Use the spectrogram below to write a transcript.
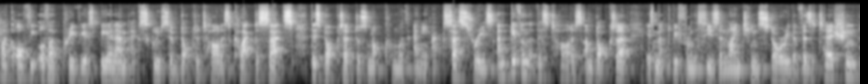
Like all the other previous B&M exclusive Dr. TARDIS collector sets, this Doctor does not come with any accessories, and given that this TARDIS and Doctor is meant to be from the season 19 story The Visitation,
